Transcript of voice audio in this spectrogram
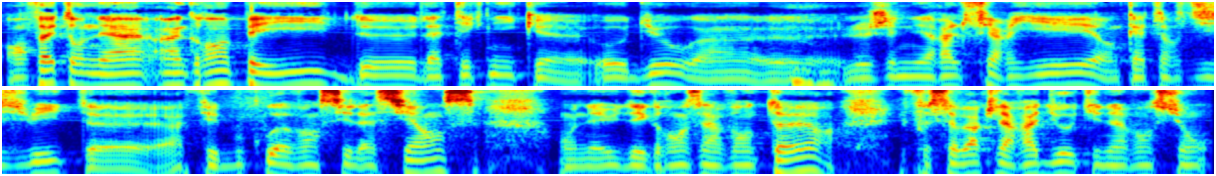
en fait on est un, grand pays de la technique euh, audio. Hein, euh, mm. Le général Ferrier en 14-18 a fait beaucoup avancer la science. On a eu des grands inventeurs. Il faut savoir que la radio est une invention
